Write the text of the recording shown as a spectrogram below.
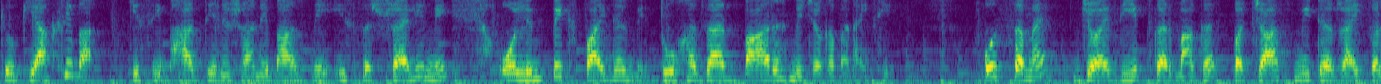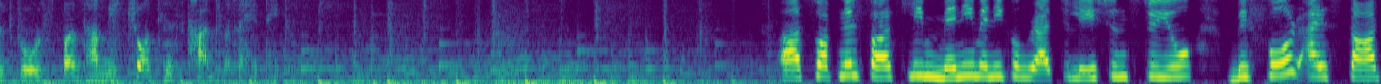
क्योंकि आखिरी बार किसी भारतीय निशानेबाज ने इस शैली में ओलंपिक फाइनल में 2012 में जगह बनाई थी। उस समय Jaydeep Karmakar 50 metre rifle prone स्पर्धा में चौथे स्थान पर रहे थे। Uh, Swapnil, firstly, many, many congratulations to you. Before I start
